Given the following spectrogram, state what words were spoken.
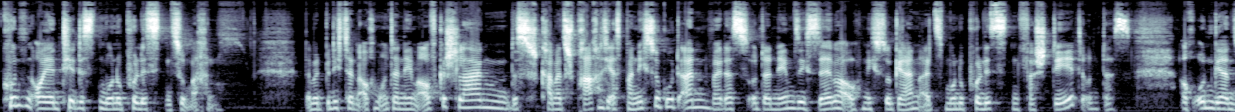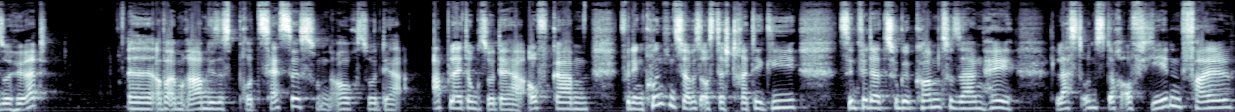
kundenorientiertesten Monopolisten zu machen. Damit bin ich dann auch im Unternehmen aufgeschlagen. Das kam jetzt sprachlich erstmal nicht so gut an, weil das Unternehmen sich selber auch nicht so gern als Monopolisten versteht und das auch ungern so hört. Äh, aber im Rahmen dieses Prozesses und auch so der Ableitung so der Aufgaben für den Kundenservice aus der Strategie sind wir dazu gekommen zu sagen, hey, lasst uns doch auf jeden Fall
